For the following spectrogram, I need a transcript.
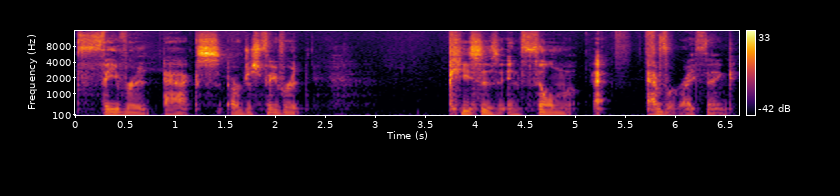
favorite acts or just favorite pieces in film ever, I think.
